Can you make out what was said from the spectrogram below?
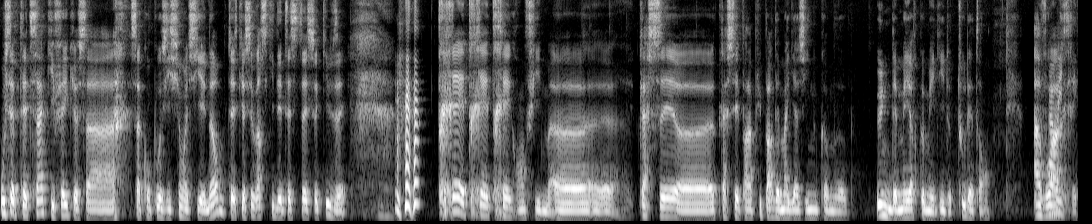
ou c'est peut-être ça qui fait que sa, sa composition est si énorme. Peut-être que c'est parce qu'il détestait ce qu'il faisait. très, très, très grand film. Euh, classé, classé par la plupart des magazines comme une des meilleures comédies de tous les temps. À voir, Ah oui. Greg,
